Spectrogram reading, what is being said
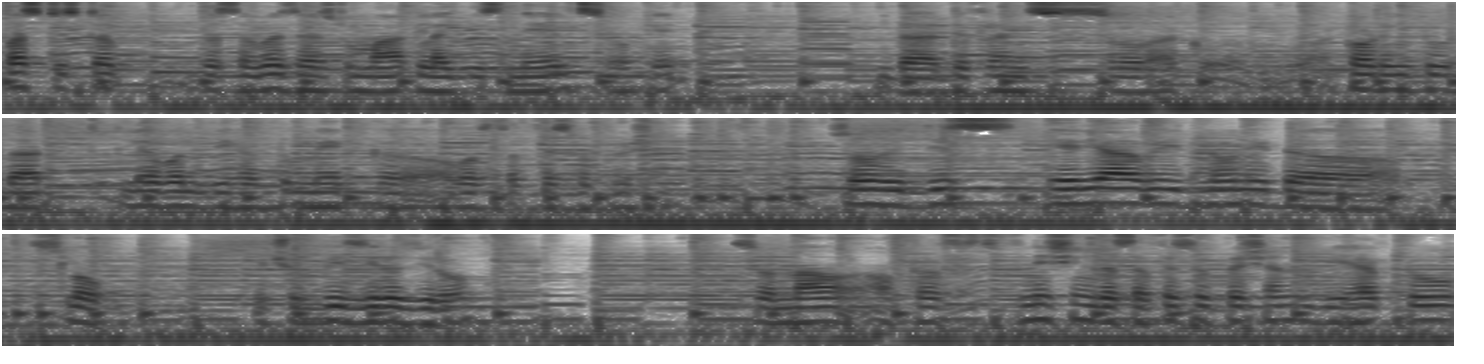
first step the surveyor has to mark like these nails okay? The difference so according to that level we have to make uh, our surface preparation. So with this area we no need uh, slope. It should be 0 0 so now after finishing the surface preparation we have to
